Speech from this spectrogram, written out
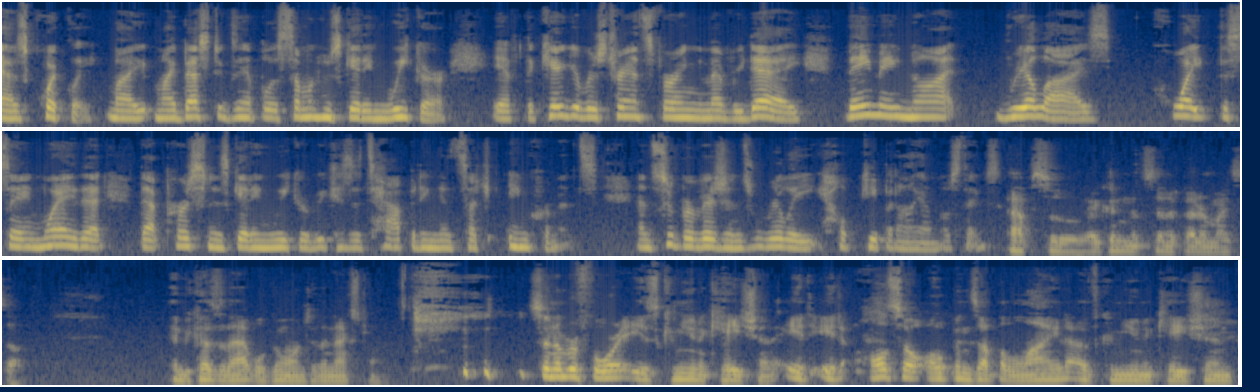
as quickly. My my best example is someone who's getting weaker. If the caregiver is transferring them every day, they may not realize quite the same way that that person is getting weaker because it's happening in such increments. And supervisions really help keep an eye on those things. Absolutely. I couldn't have said it better myself. And because of that, we'll go on to the next one. so number four is communication. It, it also opens up a line of communication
